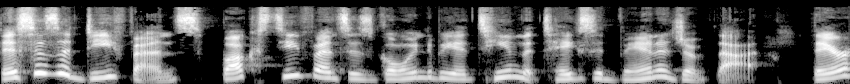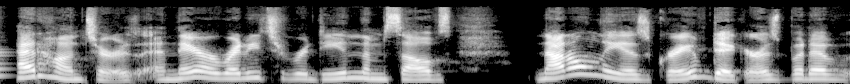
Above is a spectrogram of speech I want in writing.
This is a defense. Bucs defense is going to be a team that takes advantage of that. They are headhunters and they are ready to redeem themselves not only as gravediggers, but of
